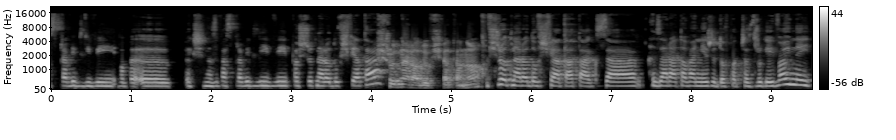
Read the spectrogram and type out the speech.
Sprawiedliwi, y, jak się nazywa, Sprawiedliwi pośród narodów świata? Wśród narodów świata, no. Wśród narodów świata, tak, za, za ratowanie Żydów podczas II wojny i,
